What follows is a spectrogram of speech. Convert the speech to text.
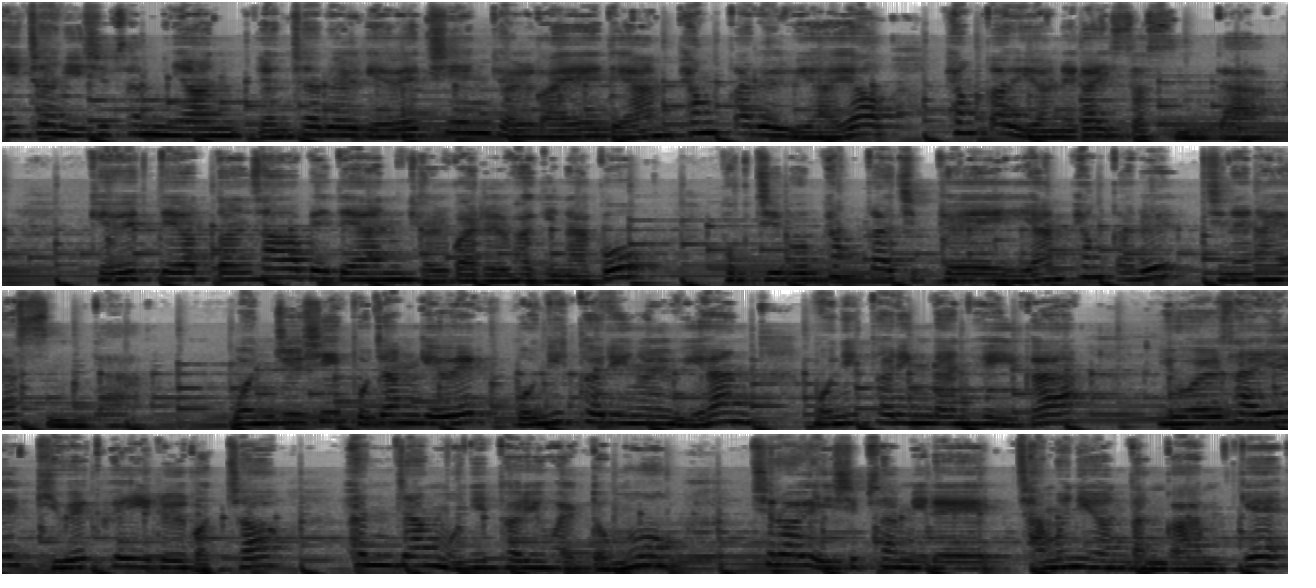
2023년 연차별 계획 시행 결과에 대한 평가를 위하여 평가위원회가 있었습니다. 계획되었던 사업에 대한 결과를 확인하고 복지부 평가 지표에 의한 평가를 진행하였습니다. 원주시 보장계획 모니터링을 위한 모니터링단 회의가 6월 4일 기획회의를 거쳐 현장 모니터링 활동 후 7월 23일에 자문위원단과 함께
